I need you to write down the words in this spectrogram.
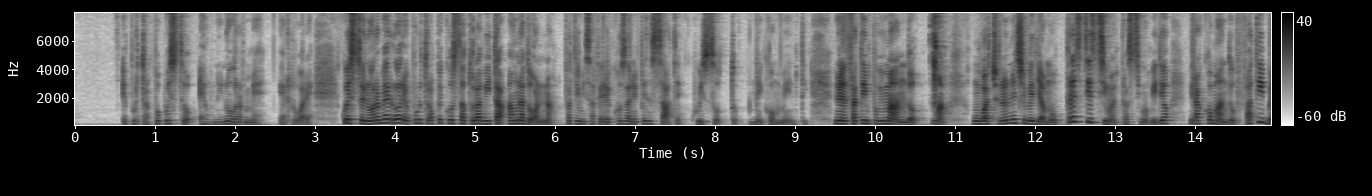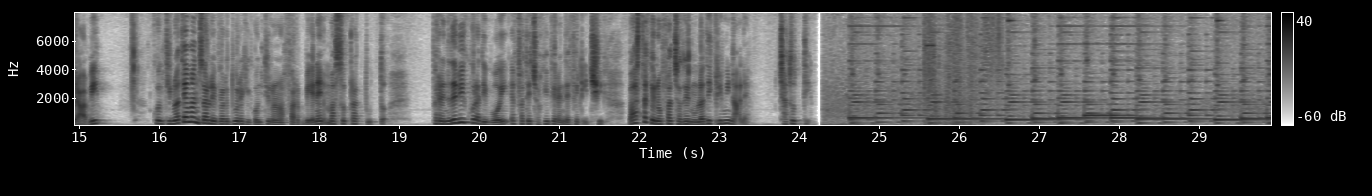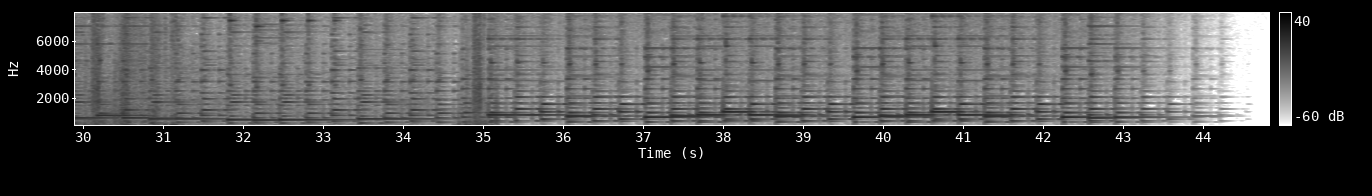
E purtroppo questo è un enorme errore. Questo enorme errore purtroppo è costato la vita a una donna. Fatemi sapere cosa ne pensate qui sotto nei commenti. Io nel frattempo vi mando un bacione e ci vediamo prestissimo al prossimo video. Mi raccomando, fate i bravi Continuate a mangiare le verdure che continuano a far bene, ma soprattutto prendetevi cura di voi e fate ciò che vi rende felici. Basta che non facciate nulla di criminale. Ciao a tutti!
